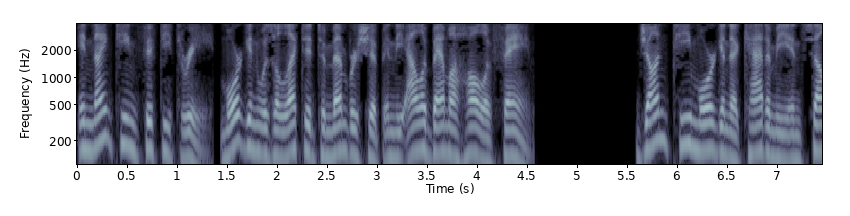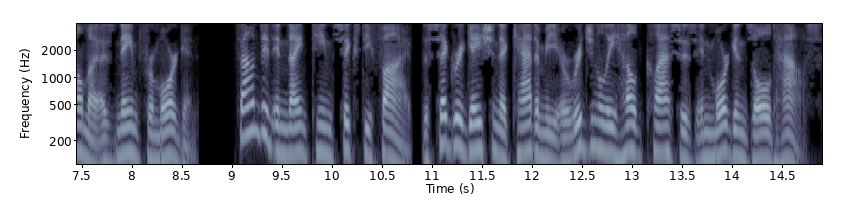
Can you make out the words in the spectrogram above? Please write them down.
In 1953, Morgan was elected to membership in the Alabama Hall of Fame. John T. Morgan Academy in Selma is named for Morgan. Founded in 1965, the Segregation Academy originally held classes in Morgan's old house.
